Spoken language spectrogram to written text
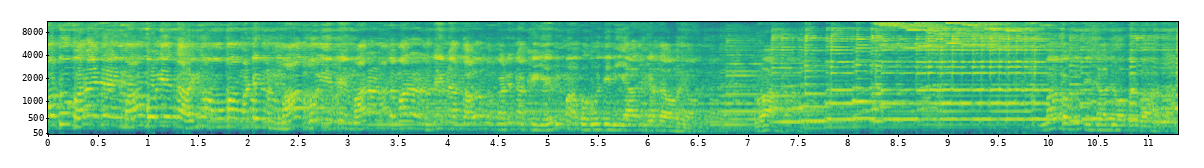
મોઢું ભરાઈ જાય માં બોલીએ તો હૈયો હોવા માટે માં બોલીએ તો મારા તમારા હૃદયના તાળો કરી નાખે, એવી માં ભગવતીની યાદ કરતા હોય. વાહ. ભગવતી સાધુ બહારમાં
